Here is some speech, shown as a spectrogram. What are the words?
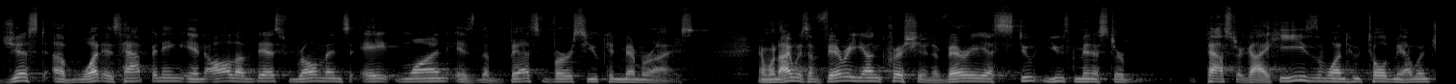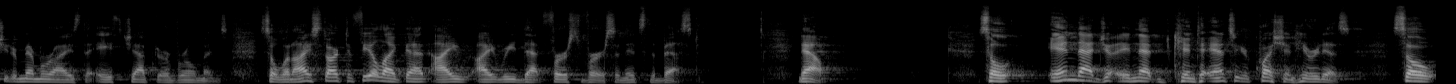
gist of what is happening in all of this, Romans 8 1 is the best verse you can memorize. And when I was a very young Christian, a very astute youth minister, pastor guy, he's the one who told me, I want you to memorize the eighth chapter of Romans. So when I start to feel like that, I, I read that first verse, and it's the best. Now, so in that, in that, Ken, to answer your question, here it is. So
